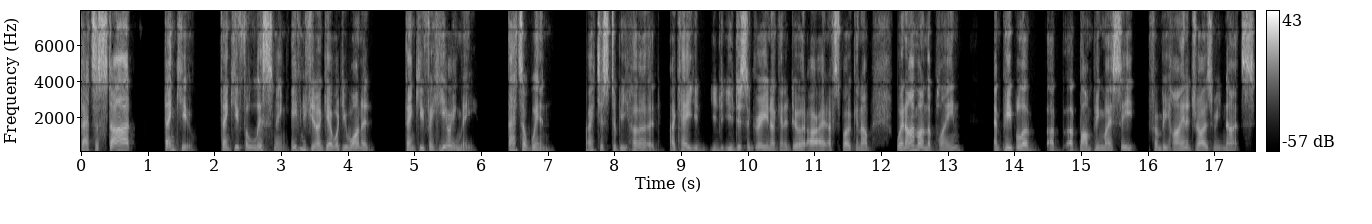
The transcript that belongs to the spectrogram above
That's a start. Thank you. Thank you for listening. Even if you don't get what you wanted, thank you for hearing me. That's a win right? Just to be heard. Okay, you, you, you disagree, you're not going to do it. All right, I've spoken up. When I'm on the plane and people are, are, are bumping my seat from behind, it drives me nuts.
